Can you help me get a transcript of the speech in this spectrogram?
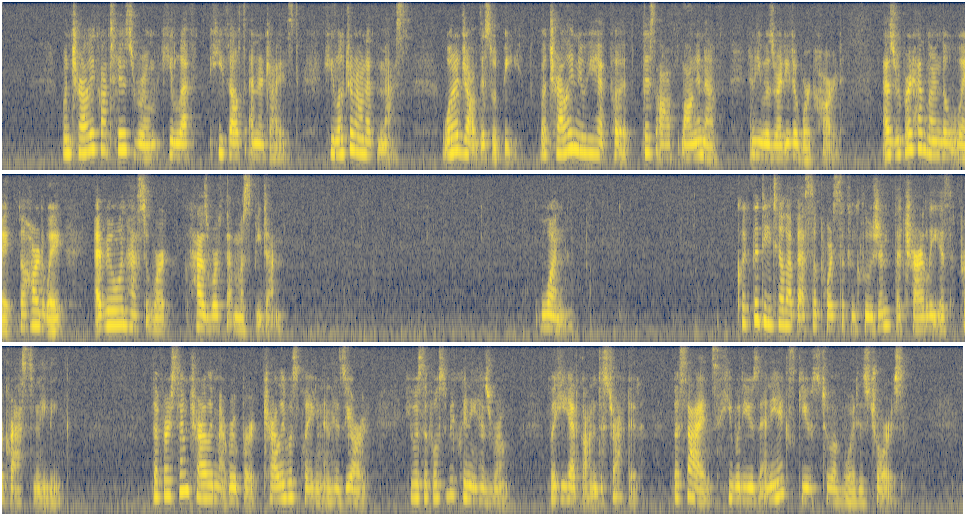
When Charlie got to his room, he left he felt energized. He looked around at the mess. What a job this would be. But Charlie knew he had put this off long enough and he was ready to work hard. As Rupert had learned the way the hard way, everyone has to work has work that must be done. 1. Click the detail that best supports the conclusion that Charlie is procrastinating. The first time Charlie met Rupert, Charlie was playing in his yard. He was supposed to be cleaning his room, but he had gotten distracted. Besides, he would use any excuse to avoid his chores.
